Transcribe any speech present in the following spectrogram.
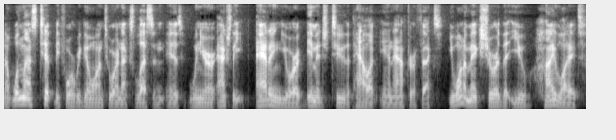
Now, one last tip before we go on to our next lesson is when you're actually adding your image to the palette in After Effects, you want to make sure that you highlight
